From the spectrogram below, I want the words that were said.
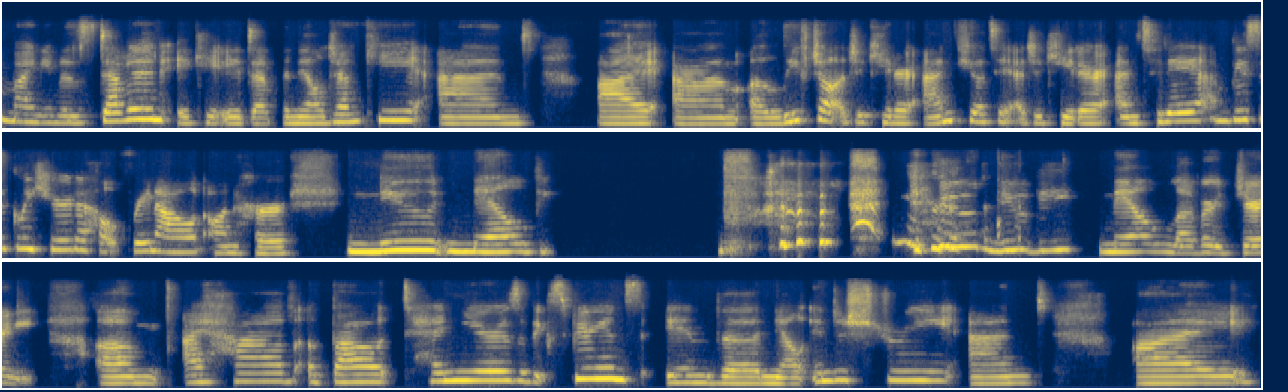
My name is Devon, aka Dev the Nail Junkie, and I am a Leafgel educator and Fiote educator. And today I'm basically here to help Rain out on her new nail. Be- new newbie nail lover journey. Um, I have about 10 years of experience in the nail industry and I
